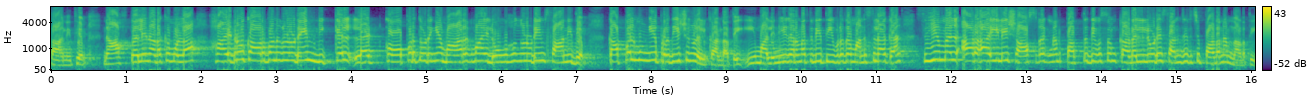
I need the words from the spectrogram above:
സാന്നിധ്യം. നാഫ്തലിൻ അടക്കമുള്ള ഹൈഡ്രോ കാർബണുകളുടെയും നിക്കൽ ലെഡ് കോപ്പർ തുടങ്ങിയ മാരകമായ ലോഹങ്ങളുടെയും സാന്നിധ്യം കപ്പൽ മുങ്ങിയ പ്രദേശങ്ങളിൽ കണ്ടെത്തി. ഈ മലിനീകരണത്തിന്റെ തീവ്രത മനസ്സിലാക്കാൻ സി എം എൽ ആർ ഐയിലെ ശാസ്ത്രജ്ഞർ പത്ത് ദിവസം കടലിലൂടെ സഞ്ചരിച്ച് പഠനം നടത്തി.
